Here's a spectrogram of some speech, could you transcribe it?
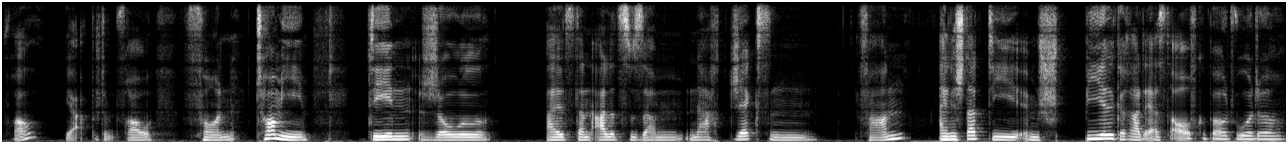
Frau? Ja, bestimmt Frau von Tommy, den Joel, als dann alle zusammen nach Jackson fahren. Eine Stadt, die im Spiel gerade erst aufgebaut wurde.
